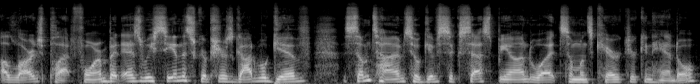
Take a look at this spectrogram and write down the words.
a large platform. But as we see in the scriptures, God will give. Sometimes He'll give success beyond what someone's character can handle,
